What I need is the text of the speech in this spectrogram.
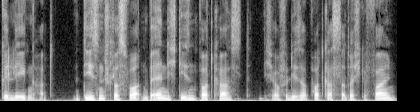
gelegen hat. Mit diesen Schlussworten beende ich diesen Podcast. Ich hoffe, dieser Podcast hat euch gefallen.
